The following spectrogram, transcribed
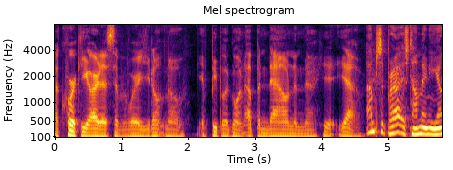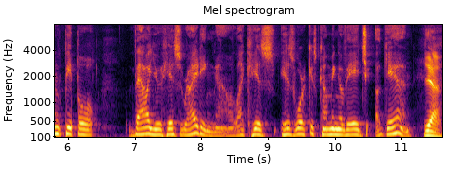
a quirky artist where you don't know if people are going up and down. And yeah, I'm surprised how many young people value his writing now. Like his his work is coming of age again. yeah,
